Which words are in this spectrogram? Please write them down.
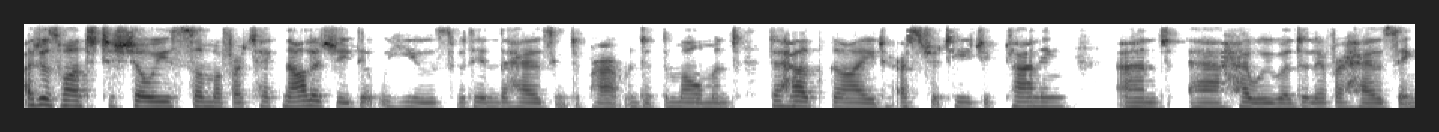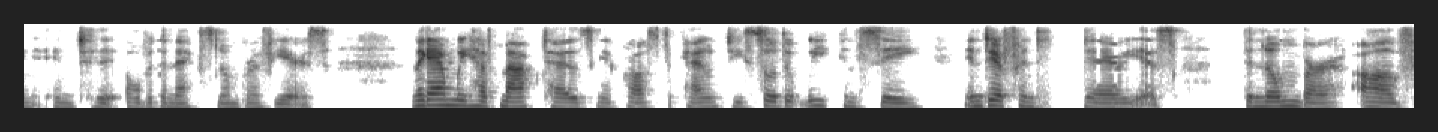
I just wanted to show you some of our technology that we use within the housing department at the moment to help guide our strategic planning and uh, how we will deliver housing into the, over the next number of years. And again, we have mapped housing across the county so that we can see in different areas the number of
